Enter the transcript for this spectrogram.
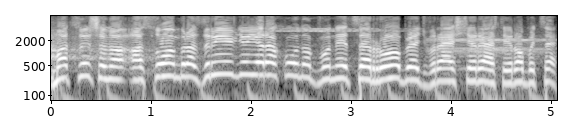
Мацишина, а Сомбра зрівнює рахунок. Вони це роблять врешті-решт. І робить це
